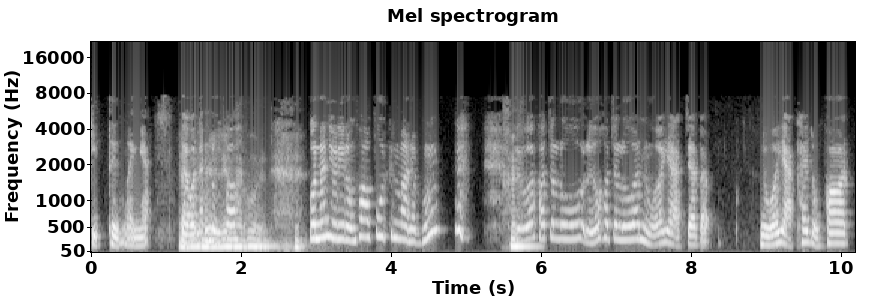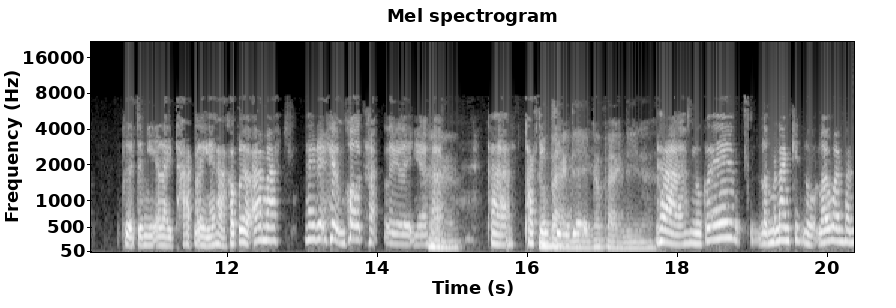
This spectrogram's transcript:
คิดถึงอะไรเงี้ย แต่วันนั้นหลวงพ่อวันนั้นอยู่ดีหลวงพ่อพูดขึ้นมาแบบหรือว่าเขาจะรู้ หรือว่าเขาจะรู้ว่าหนูอยากจะแบบ หนูว่าอยากให้หลวงพ่อเผื่อจะมีอะไรทักอะไรเงี้ยค่ะเขาก็เลยอ้ามา ให้ได้หลวงพ่อทักเลยอะไรเงี้ยค่ะ ค่ะทักจริงๆเลยก็แปลกดีนะค่ะ หนูก็เอ๊ะเรามานั่งคิดหนูร้อยวันพัน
